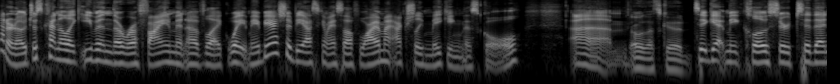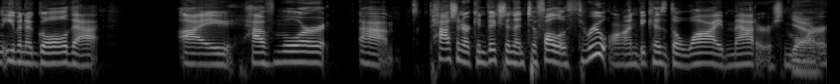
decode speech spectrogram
I don't know just kind of like even the refinement of like wait maybe I should be asking myself why am I actually making this goal um oh, that's good. to get me closer to then even a goal that I have more um, passion or conviction than to follow through on because the why matters more. Yeah.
